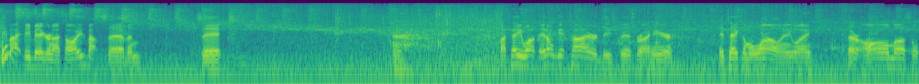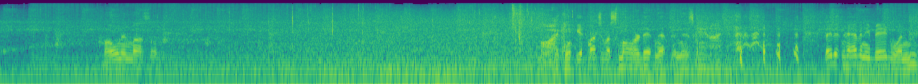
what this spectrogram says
He might be bigger than I thought. He's about seven, six. I tell you what, they don't get tired, these fish right here. It takes them a while anyway. They're all muscle, bone and muscle. Boy, I can't get much of a smaller dip net than this, can I? they didn't have any big ones.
